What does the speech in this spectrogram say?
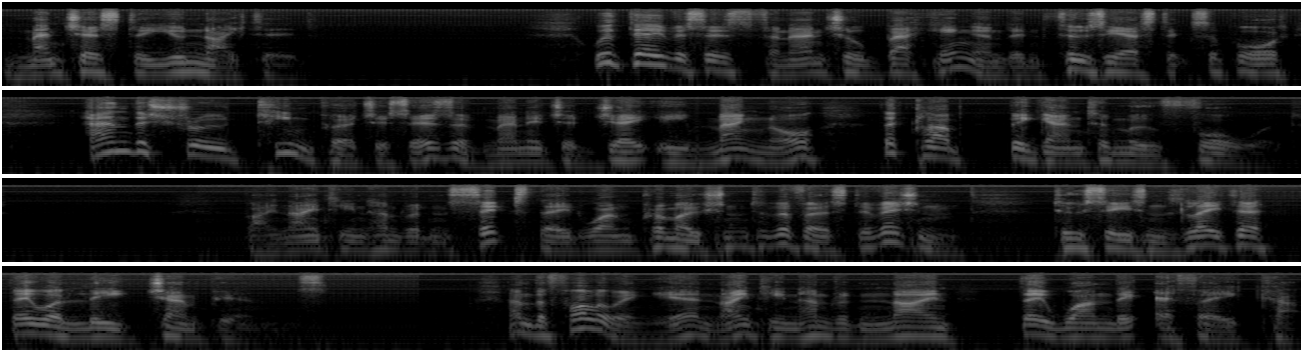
Manchester United. With Davies's financial backing and enthusiastic support, and the shrewd team purchases of manager J.E. Mangnall, the club began to move forward. By 1906, they'd won promotion to the First Division. Two seasons later, they were league champions. And the following year, 1909, they won the FA Cup.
